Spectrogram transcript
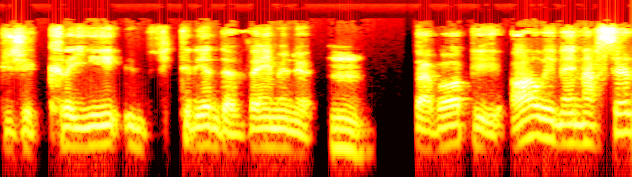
puis j'ai créé une vitrine de 20 minutes. Hmm. Ça va, puis, ah oui, mais Marcel,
